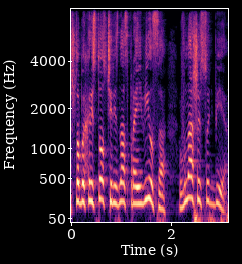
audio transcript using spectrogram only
чтобы Христос через нас проявился в нашей судьбе,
